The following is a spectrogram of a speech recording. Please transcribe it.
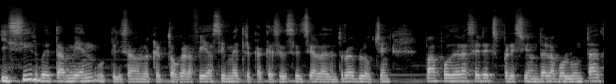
y sirve también, utilizando la criptografía simétrica que es esencial adentro de blockchain, para poder hacer expresión de la voluntad,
